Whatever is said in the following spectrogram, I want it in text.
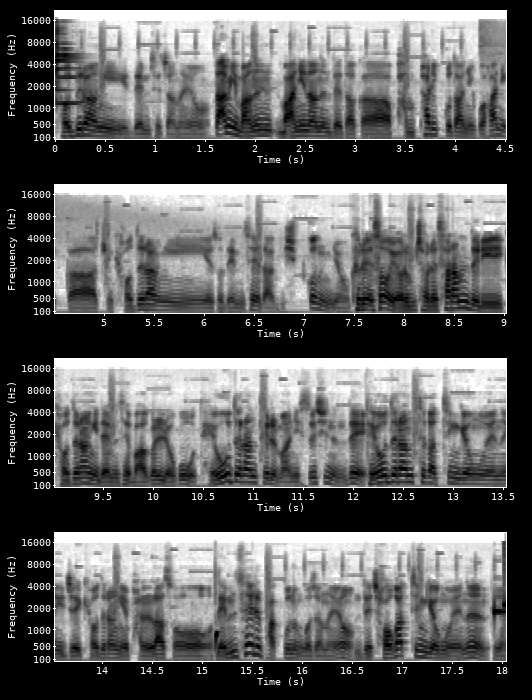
겨드랑이 냄새잖아요. 땀이 많은, 많이 나는 데다가 반팔 입고 다니고 하니까 좀 겨드랑이에서 냄새 나기 쉽거든요. 그래서 여름철에 사람들이 겨드랑이 냄새 막으려고 데오드란트를 많이 쓰시는데 데오드란트 같은 경우에는 이제 겨드랑이에 발라서 냄새를 바꾸는 거잖아요. 근데 저 같은 경우에는 그냥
